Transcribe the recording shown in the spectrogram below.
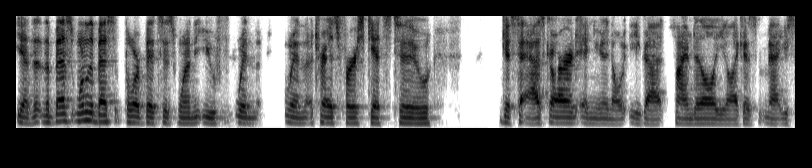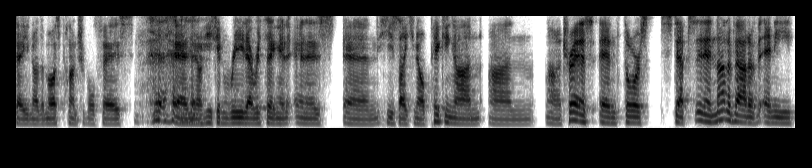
yeah the, the best one of the best thor bits is when you when when atreus first gets to gets to asgard and you know you got heimdall you know like as matt you say you know the most punchable face and you know he can read everything and, and is and he's like you know picking on on on Atreus and Thor steps in not out of any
